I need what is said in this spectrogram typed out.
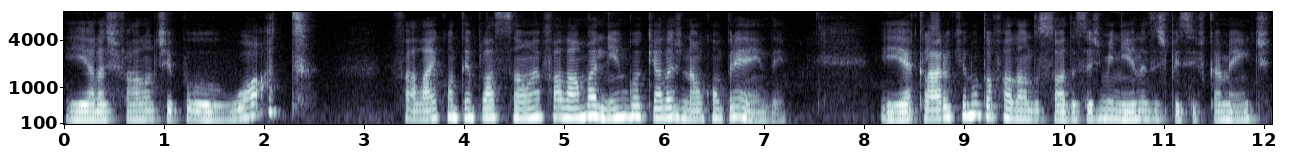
e elas falam tipo, what? Falar em contemplação é falar uma língua que elas não compreendem. E é claro que eu não estou falando só dessas meninas especificamente,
